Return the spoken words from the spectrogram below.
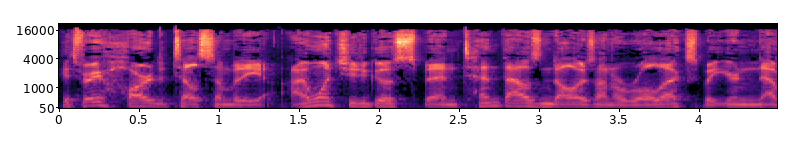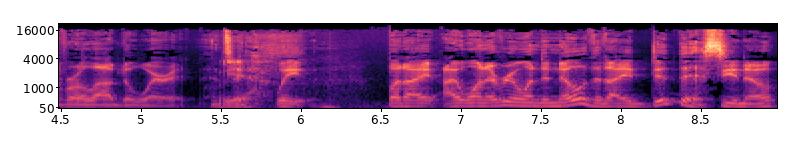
It's very hard to tell somebody, "I want you to go spend ten thousand dollars on a Rolex, but you're never allowed to wear it." It's yeah. like, wait but I, I want everyone to know that I did this, you know?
